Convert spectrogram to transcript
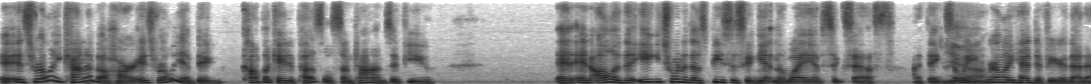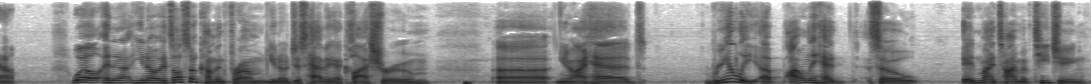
it's really kind of a hard it's really a big complicated puzzle sometimes if you and, and all of the each one of those pieces can get in the way of success i think. So yeah. we really had to figure that out. Well and uh, you know it's also coming from you know just having a classroom uh, you know i had really up i only had so in my time of teaching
